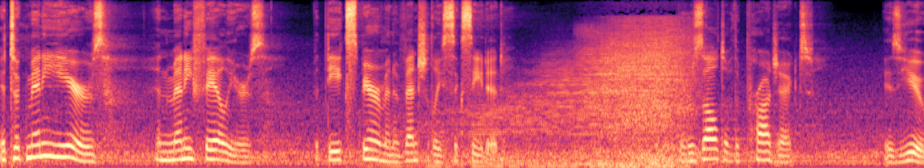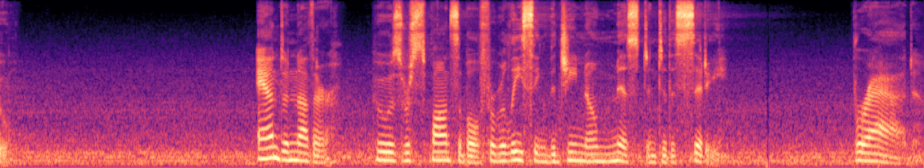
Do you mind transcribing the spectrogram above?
It took many years and many failures, but the experiment eventually succeeded. The result of the project is you. And another who was responsible for releasing the genome mist into the city. Brad.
